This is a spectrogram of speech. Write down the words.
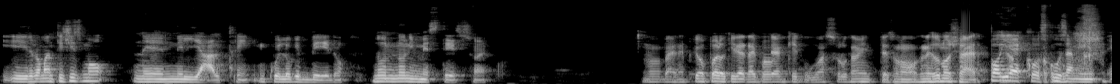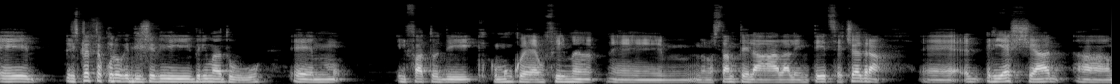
il romanticismo ne, negli altri, in quello che vedo, non, non in me stesso, ecco. Va bene, prima o poi lo tirerai fuori anche tu, assolutamente, sono, ne sono certo. Poi ecco, scusami, eh, rispetto a quello che dicevi prima tu, ehm, il fatto di che comunque è un film, eh, nonostante la, la, lentezza, eccetera, eh, riesce a, a,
